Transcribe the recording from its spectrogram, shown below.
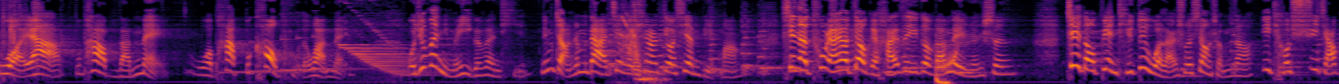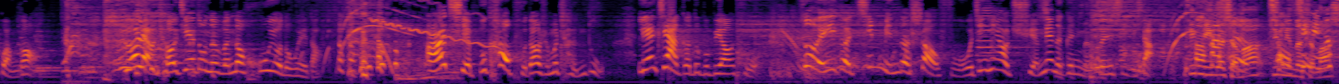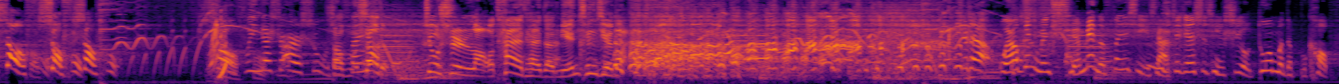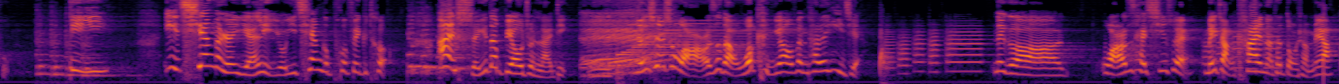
我呀不怕完美，我怕不靠谱的完美。我就问你们一个问题：你们长这么大见过天上掉馅饼吗？现在突然要掉给孩子一个完美人生，这道辩题对我来说像什么呢？一条虚假广告，隔两条街都能闻到忽悠的味道，而且不靠谱到什么程度，连价格都不标注。作为一个精明的少妇，我今天要全面的跟你们分析一下。精明的什么它是 精明的什么精明的少妇，少妇少妇。少妇应该是二十五少到三少妇就是老太太的年轻阶段。就 是我要跟你们全面的分析一下这件事情是有多么的不靠谱。第一，一千个人眼里有一千个破菲克特，按谁的标准来定？人生是我儿子的，我肯定要问他的意见。那个，我儿子才七岁，没长开呢，他懂什么呀？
